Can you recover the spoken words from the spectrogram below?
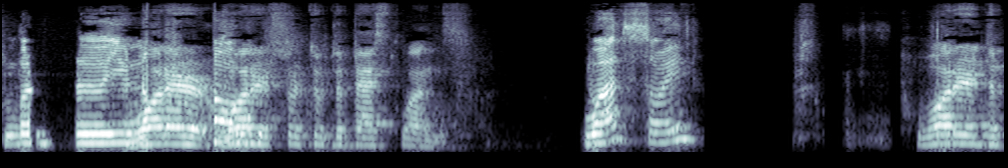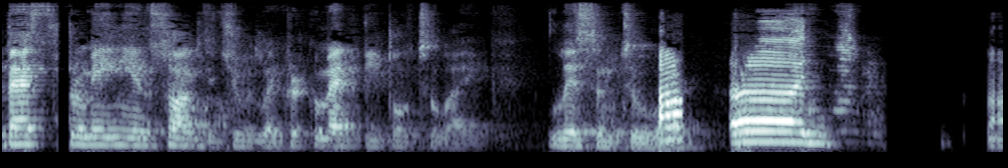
but uh, you know What are Oh. what are sort of the best ones? what? Sorry. What are the best Romanian songs that you would like recommend people to like listen to? Oh, uh, so.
